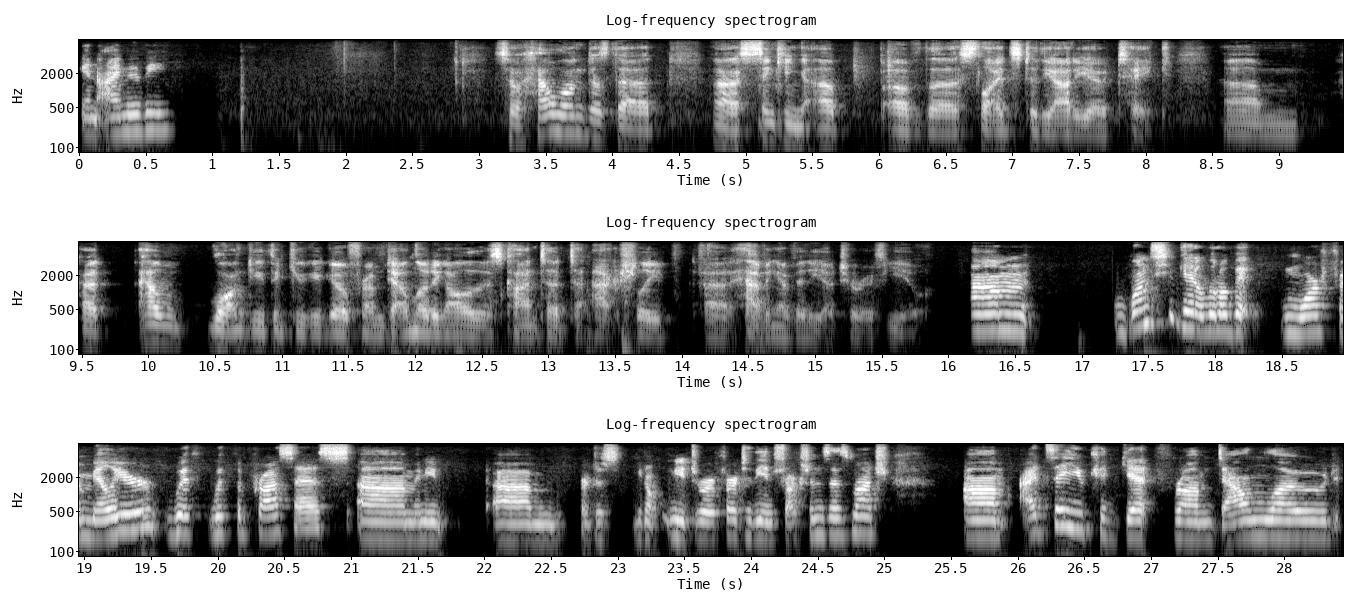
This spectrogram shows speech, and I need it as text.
in iMovie? So how long does that uh, syncing up of the slides to the audio take? Um, how, how long do you think you could go from downloading all of this content to actually uh, having a video to review? Um, once you get a little bit more familiar with, with the process, um, and you um, or just you don't need to refer to the instructions as much, Um, I'd say you could get from download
